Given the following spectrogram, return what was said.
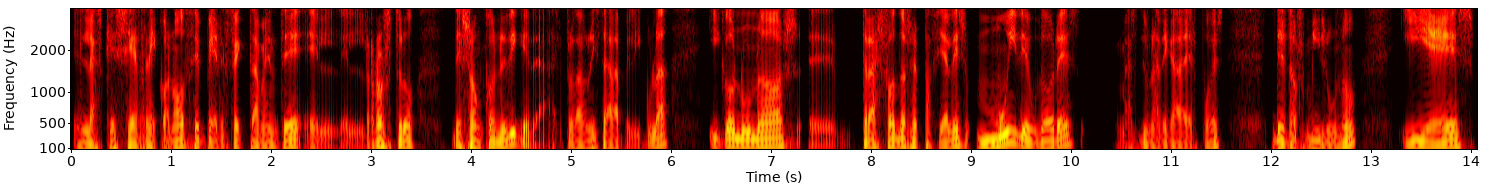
en las que se reconoce perfectamente el, rostro de Sean Connery, que era el protagonista de la película, y con unos eh, trasfondos espaciales muy deudores, más de una década después, de 2001, y es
